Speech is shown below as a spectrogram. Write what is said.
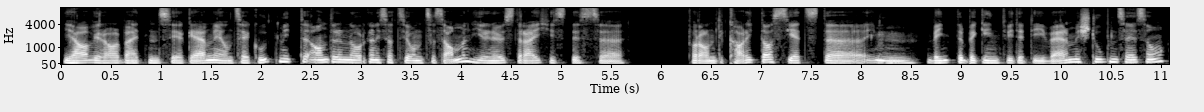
Ja, wir arbeiten sehr gerne und sehr gut mit anderen Organisationen zusammen. Hier in Österreich ist es äh, vor allem die Caritas. Jetzt äh, im Winter beginnt wieder die Wärmestubensaison,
